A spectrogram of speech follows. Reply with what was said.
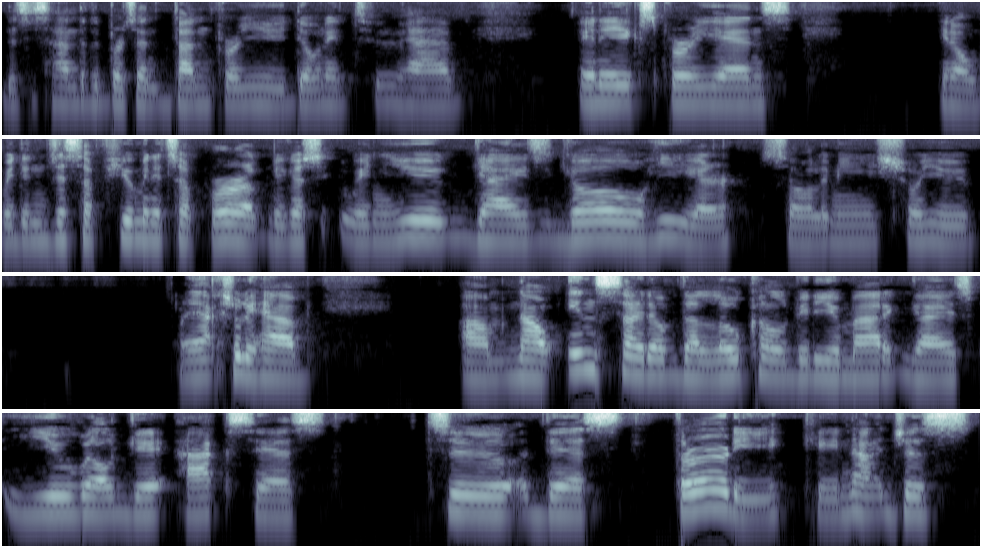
This is 100% done for you. You don't need to have any experience you know within just a few minutes of work because when you guys go here so let me show you I actually have um, now inside of the local Videomatic guys you will get access to this 30 okay not just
